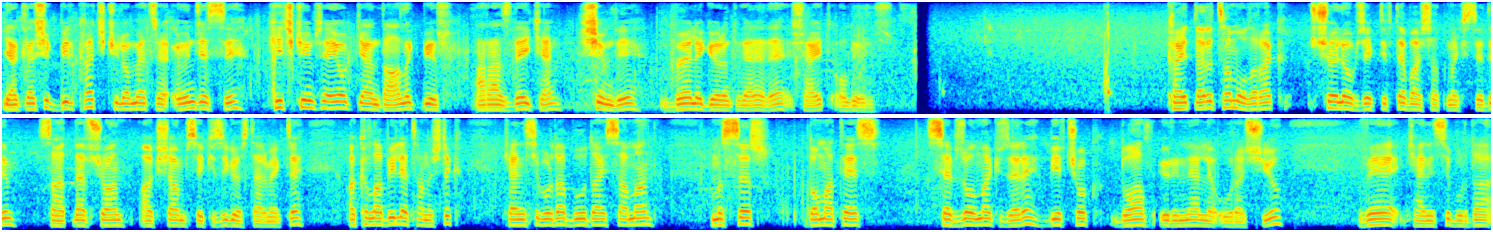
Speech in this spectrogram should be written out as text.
Yaklaşık birkaç kilometre öncesi hiç kimse yokken dağlık bir arazideyken şimdi böyle görüntülere de şahit oluyoruz. Kayıtları tam olarak şöyle objektifte başlatmak istedim. Saatler şu an akşam 8'i göstermekte. Akıl abiyle tanıştık. Kendisi burada buğday, saman, mısır, domates, sebze olmak üzere birçok doğal ürünlerle uğraşıyor ve kendisi burada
